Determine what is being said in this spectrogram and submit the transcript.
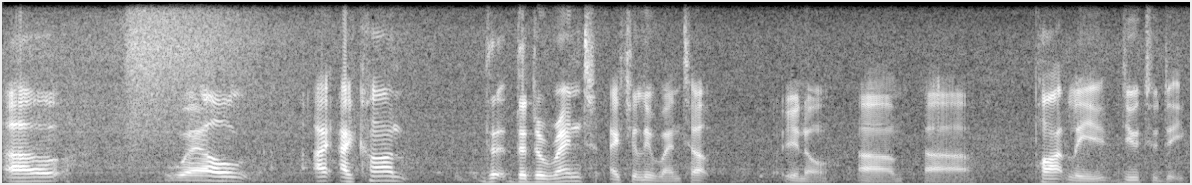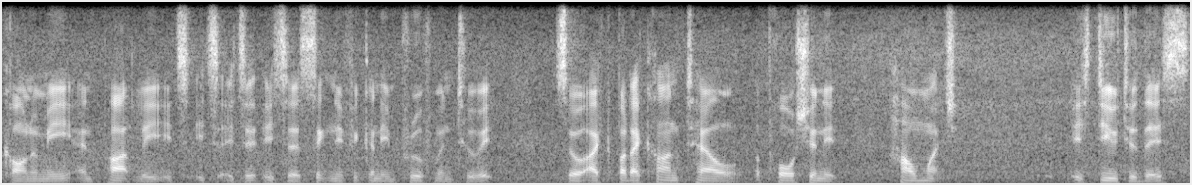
Uh, well, I, I can't, the, the, the, rent actually went up, you know, um, uh, partly due to the economy and partly it's, it's, it's, a, it's a significant improvement to it. So I, but I can't tell, apportion it, how much is due to this.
